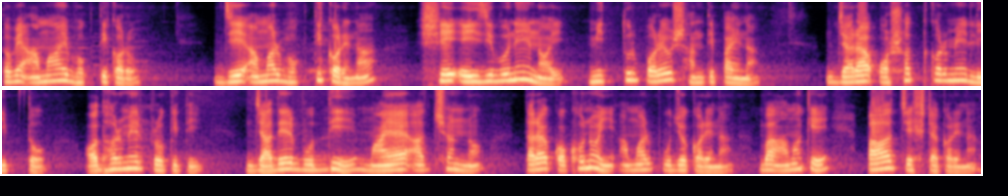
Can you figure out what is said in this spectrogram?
তবে আমায় ভক্তি করো। যে আমার ভক্তি করে না, সে এই জীবনেই নয়, মৃত্যুর পরেও শান্তি পায় না। যারা অসৎকর্মে লিপ্ত, অধর্মের প্রকৃতি যাদের বুদ্ধি মায়ায় আচ্ছন্ন, তারা কখনোই আমার পুজো করে না বা আমাকে পাওয়ার চেষ্টা করে না।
